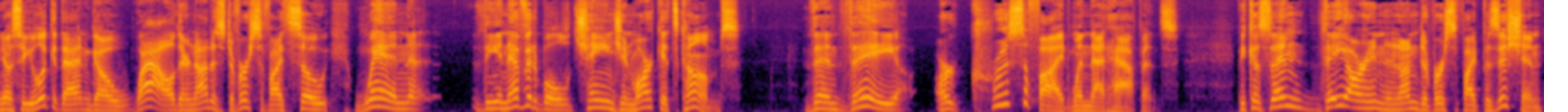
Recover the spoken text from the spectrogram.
You know, so you look at that and go, wow, they're not as diversified. So when the inevitable change in markets comes, then they are crucified when that happens. Because then they are in an undiversified position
